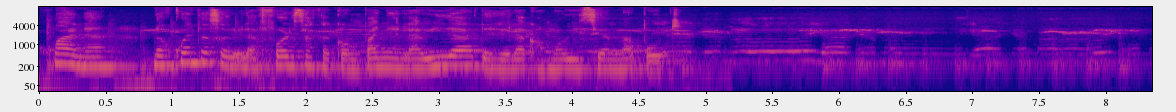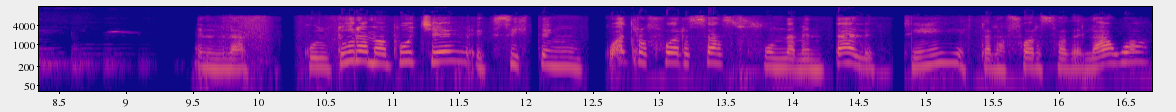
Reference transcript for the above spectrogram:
Juana nos cuenta sobre las fuerzas que acompañan la vida desde la cosmovisión mapuche. En la cultura mapuche existen cuatro fuerzas fundamentales. ¿sí? Está la fuerza del agua,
